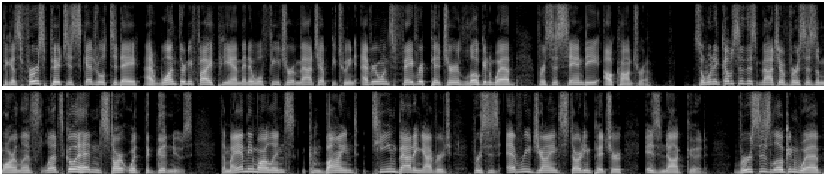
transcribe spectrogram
because first pitch is scheduled today at 1:35 p.m. and it will feature a matchup between everyone's favorite pitcher, Logan Webb, versus Sandy Alcantara. So when it comes to this matchup versus the Marlins, let's go ahead and start with the good news. The Miami Marlins combined team batting average versus every Giants starting pitcher is not good. Versus Logan Webb,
